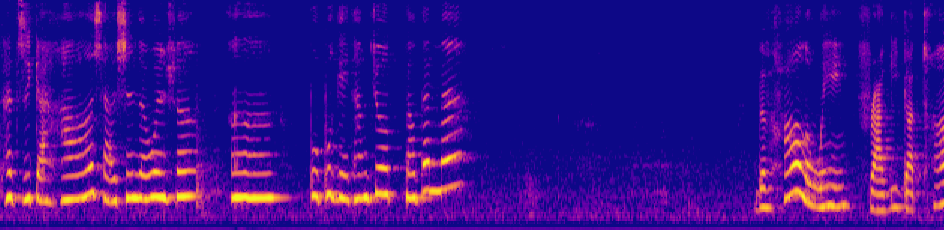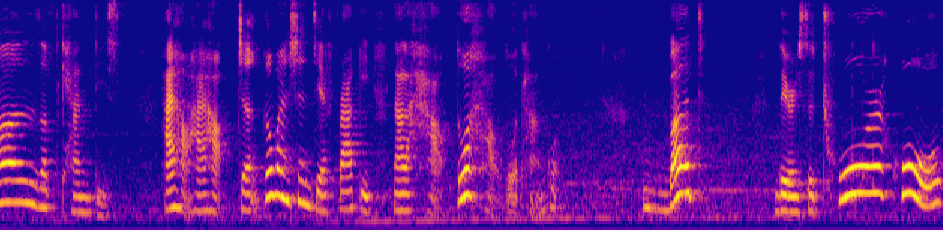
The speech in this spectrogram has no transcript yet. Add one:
他只敢好小声的问说：“嗯，不不给糖就捣蛋吗？” The Halloween, Froggy got tons of candies. 还好还好，整个万圣节，Froggy 拿了好多好多糖果。But there's a tore hole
